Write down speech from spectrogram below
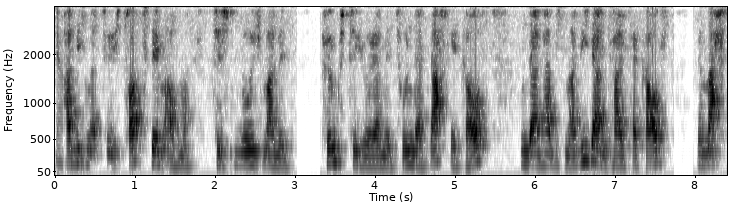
Ja. Habe ich natürlich trotzdem auch mal zwischendurch mal mit 50 oder mit 100 nachgekauft. Und dann habe ich mal wieder einen Teil verkauft, gemacht,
